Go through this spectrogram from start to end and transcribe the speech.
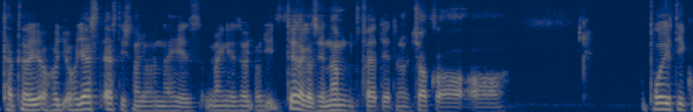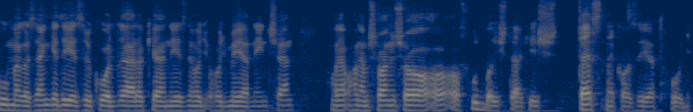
Tehát, hogy, hogy ezt, ezt is nagyon nehéz megnézni, hogy, hogy tényleg azért nem feltétlenül csak a, a politikum, meg az engedélyezők oldalára kell nézni, hogy, hogy miért nincsen, hanem, hanem sajnos a, a, a futballisták is tesznek azért, hogy,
